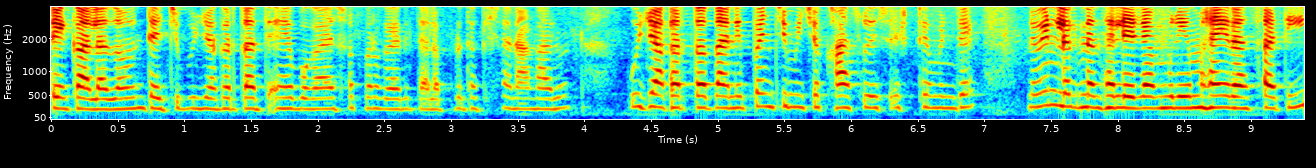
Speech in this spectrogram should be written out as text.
टेकाला जाऊन त्याची पूजा करतात. हे बघा अशा प्रकारे त्याला प्रदक्षिणा घालून पूजा करतात. आणि पंचमीचे खास वैशिष्ट्य म्हणजे नवीन लग्न झालेल्या मुली माहेरासाठी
